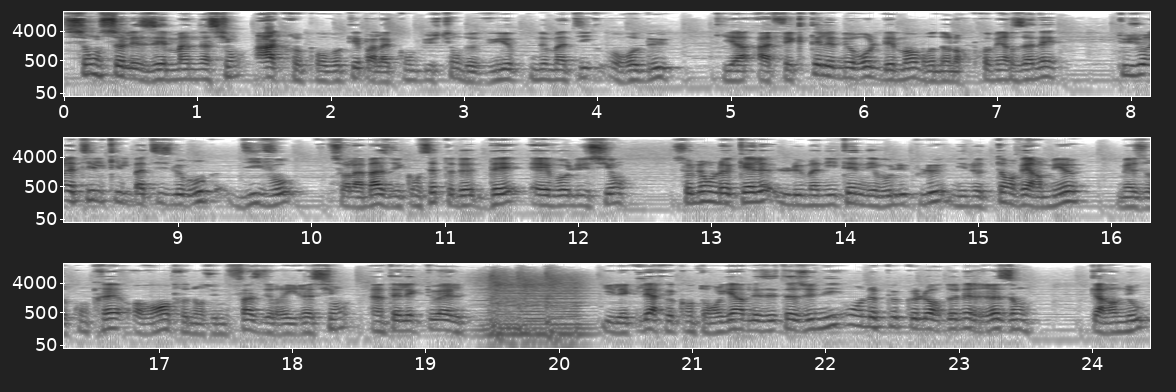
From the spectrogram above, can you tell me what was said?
Sont-ce les émanations âcres provoquées par la combustion de vieux pneumatiques au rebut qui a affecté les neurones des membres dans leurs premières années? Toujours est-il qu'il baptise le groupe Divo sur la base du concept de déévolution, selon lequel l'humanité n'évolue plus ni ne tend vers mieux, mais au contraire rentre dans une phase de régression intellectuelle. Il est clair que quand on regarde les États-Unis, on ne peut que leur donner raison, car nous,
